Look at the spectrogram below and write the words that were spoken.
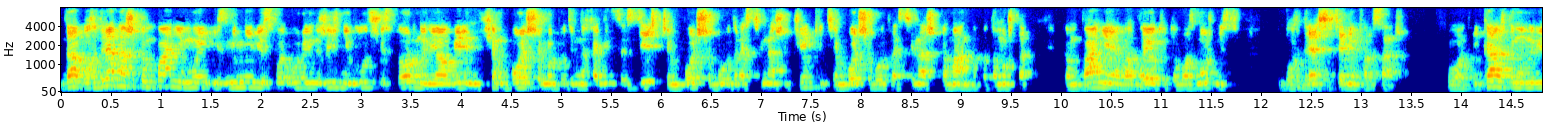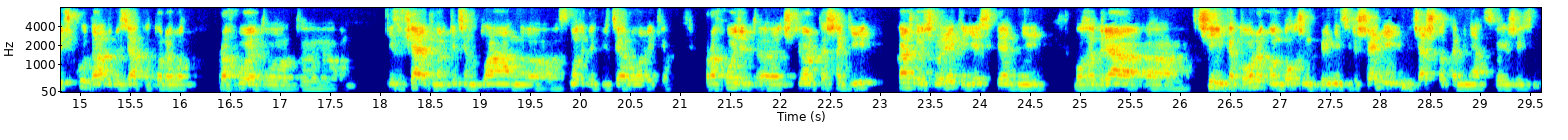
Да, благодаря нашей компании мы изменили свой уровень жизни в лучшую сторону. Я уверен, чем больше мы будем находиться здесь, чем больше будут расти наши чеки, тем больше будет расти наша команда, потому что компания дает эту возможность благодаря системе «Форсаж». Вот. И каждому новичку, да, друзья, которые вот проходят, вот, э, изучают маркетинг-план, э, смотрят видеоролики, проходит э, четвертые шаги. У каждого человека есть пять дней, благодаря в течение которых он должен принять решение и начать что-то менять в своей жизни.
